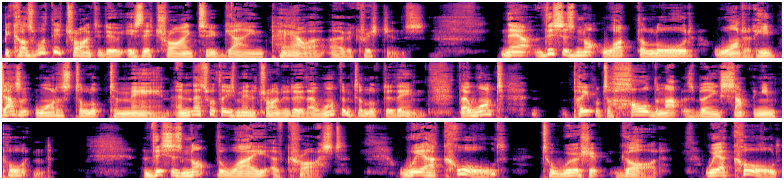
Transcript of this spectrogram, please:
because what they're trying to do is they're trying to gain power over Christians. Now, this is not what the Lord wanted. He doesn't want us to look to man. And that's what these men are trying to do. They want them to look to them. They want people to hold them up as being something important. This is not the way of Christ. We are called to worship God. We are called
